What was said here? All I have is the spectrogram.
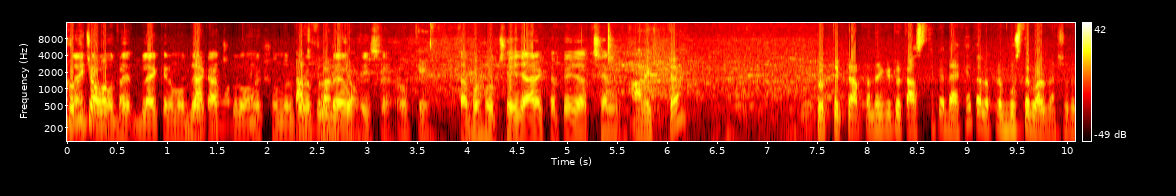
খুবই চমৎকার। মধ্যে ব্ল্যাকের মধ্যে এর কাজগুলো অনেক সুন্দর করে ফুটে উঠাইছে ওকে তারপর হচ্ছে এই যে আরেকটা পেয়ে যাচ্ছেন। আরেকটা। প্রত্যেকটা আপনাদেরকে একটু কাছ থেকে দেখে তাহলে আপনারা বুঝতে পারবেন আসলে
